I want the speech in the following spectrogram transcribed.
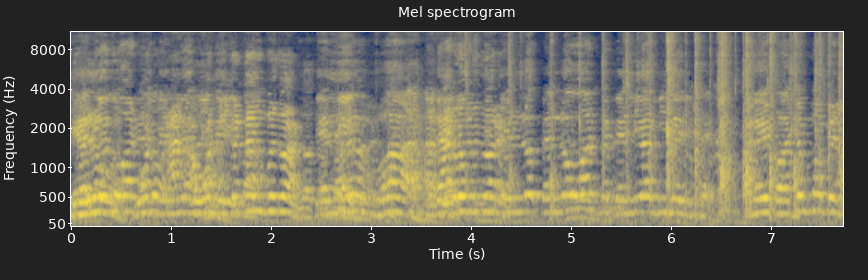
પહેલો વોટ આ વોટ એકતા ઉમેદવાર. અઢારનો ઉમેદવાર. પહેલો પહેલો વોટ ને પહેલી વાર બિનહરીફ થાય. અને એ ભાજપમાં પહેલો.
